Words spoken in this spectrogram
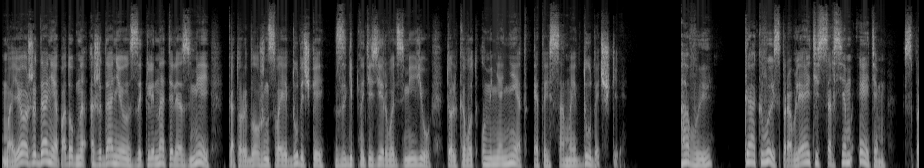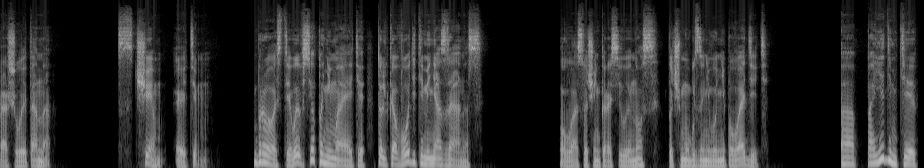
Мое ожидание подобно ожиданию заклинателя змей, который должен своей дудочкой загипнотизировать змею, только вот у меня нет этой самой дудочки. «А вы? Как вы справляетесь со всем этим?» — спрашивает она. «С чем этим?» «Бросьте, вы все понимаете, только водите меня за нос». «У вас очень красивый нос, почему бы за него не поводить?» «А поедемте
